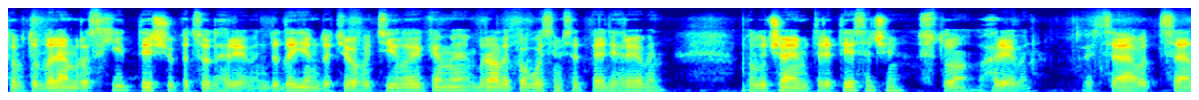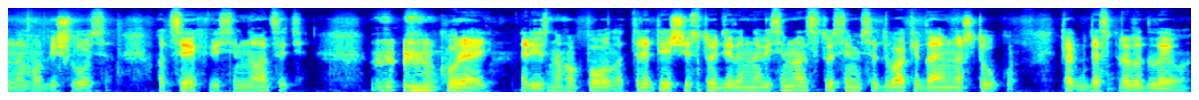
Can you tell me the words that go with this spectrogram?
Тобто беремо розхід 1500 гривень. Додаємо до цього тіло, яке ми брали по 85 гривень. Получаємо 3100 гривень. Тобто це, от це нам обійшлося. Оцих 18 курей різного пола. 3100 ділимо на 18, 172 кидаємо на штуку. Так буде справедливо.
